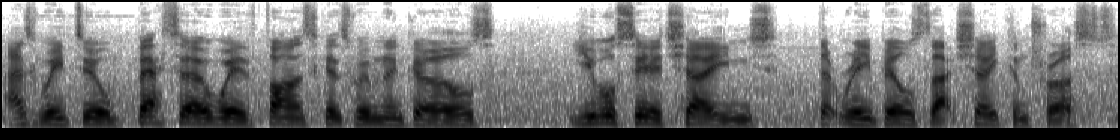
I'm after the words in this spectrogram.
as we deal better with violence against women and girls, you will see a change that rebuilds that shake and trust.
